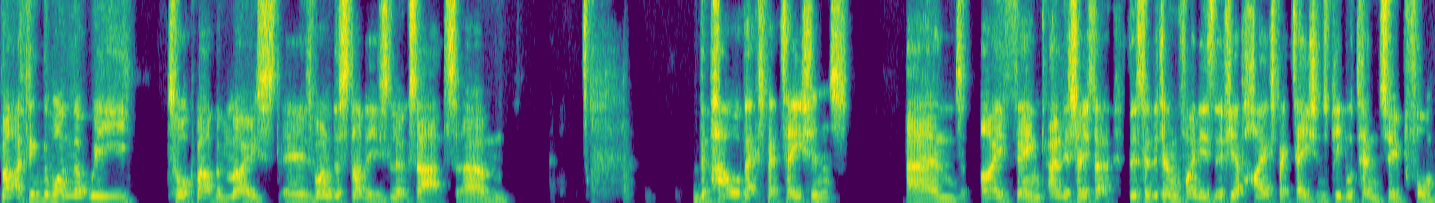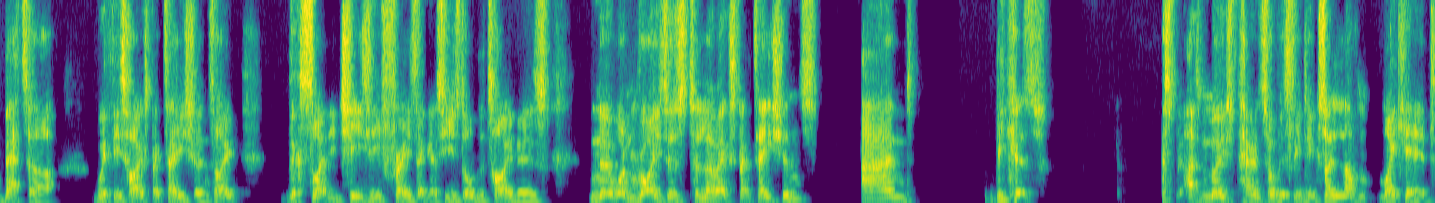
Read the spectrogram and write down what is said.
But I think the one that we talk about the most is one of the studies looks at um, the power of expectations. And I think, and it shows that, so the general finding is that if you have high expectations, people tend to perform better with these high expectations. Like the slightly cheesy phrase that gets used all the time is no one rises to low expectations. And because, as most parents obviously do, because I love my kid,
